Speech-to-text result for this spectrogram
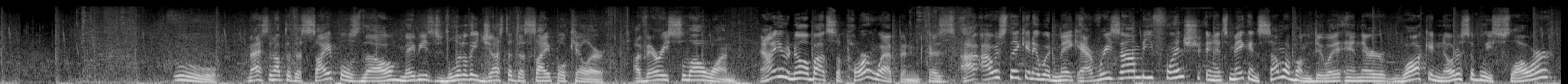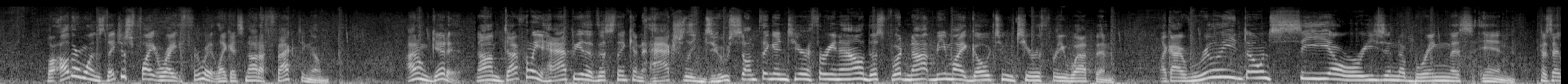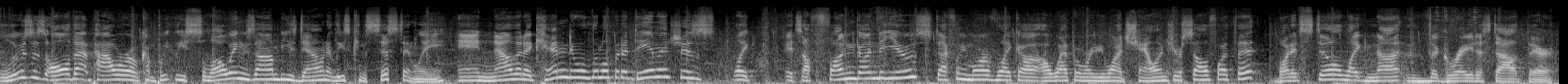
Ooh, Messing up the disciples, though. Maybe it's literally just a disciple killer. A very slow one. And I don't even know about support weapon, because I, I was thinking it would make every zombie flinch, and it's making some of them do it, and they're walking noticeably slower. But other ones, they just fight right through it like it's not affecting them. I don't get it. Now, I'm definitely happy that this thing can actually do something in Tier 3 now. This would not be my go-to Tier 3 weapon. Like, I really don't see a reason to bring this in. Because it loses all that power of completely slowing zombies down, at least consistently. And now that it can do a little bit of damage is, like, it's a fun gun to use. Definitely more of, like, a, a weapon where you want to challenge yourself with it. But it's still, like, not the greatest out there.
